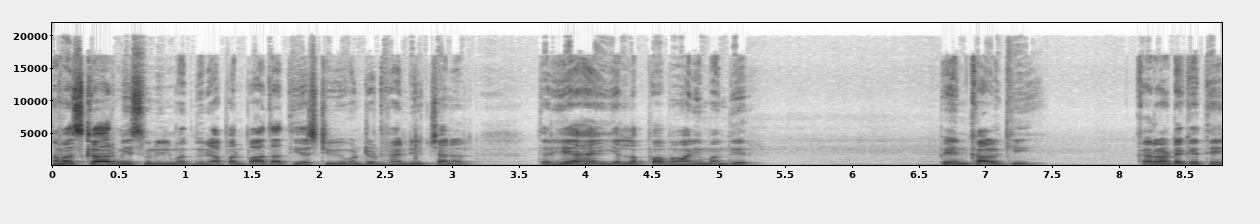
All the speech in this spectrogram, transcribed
नमस्कार मी सुनील मधनुरे आपण पाहतात S T V one twenty five news channel तर हे आहे यल्लप्पा भवानी मंदिर. पेन काळकी कर्नाटक येथे.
